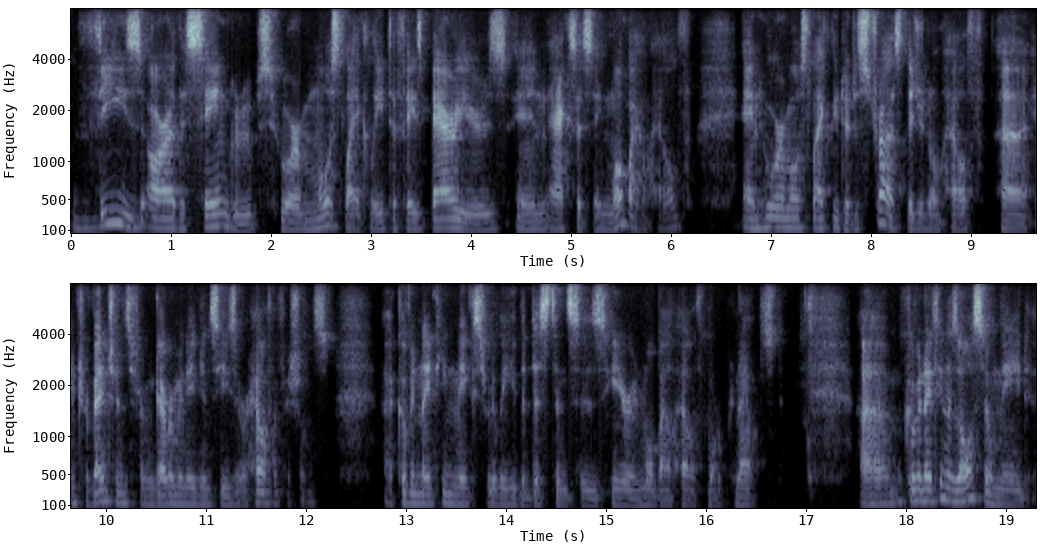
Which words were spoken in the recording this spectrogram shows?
These are the same groups who are most likely to face barriers in accessing mobile health and who are most likely to distrust digital health uh, interventions from government agencies or health officials. Uh, COVID 19 makes really the distances here in mobile health more pronounced. Um, COVID 19 has also made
